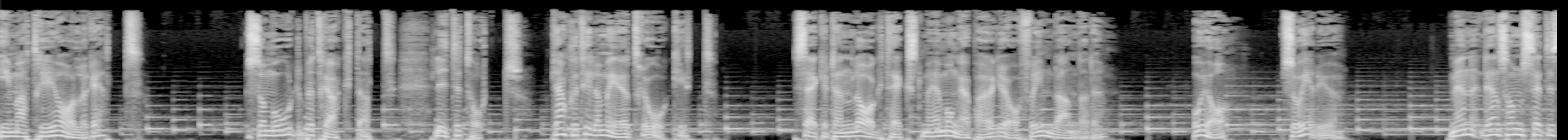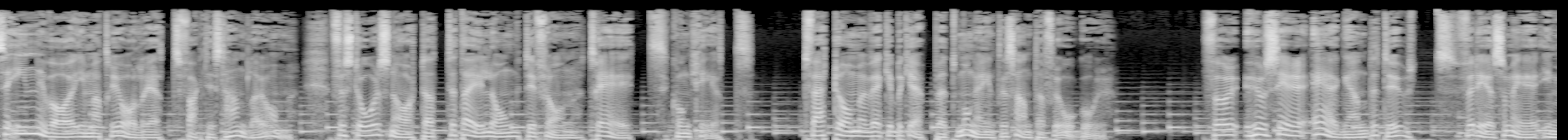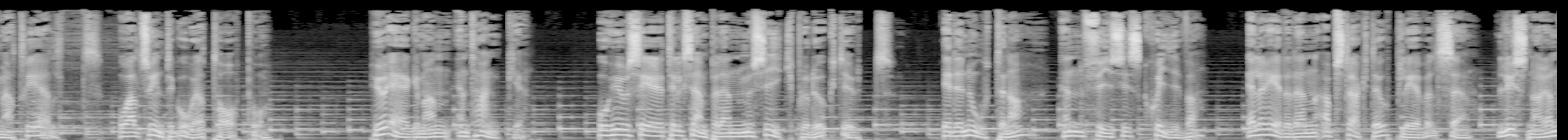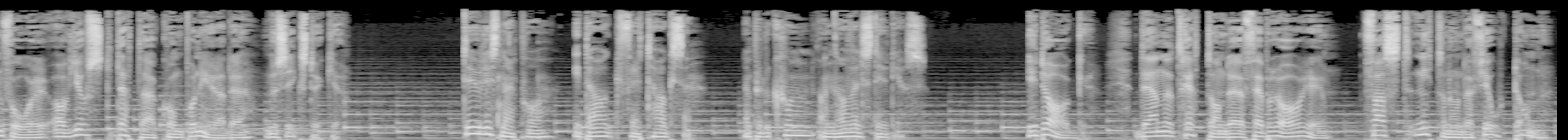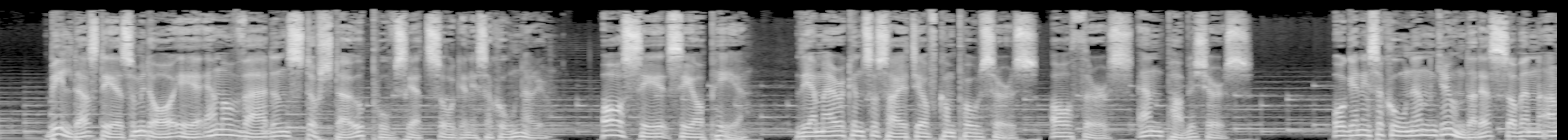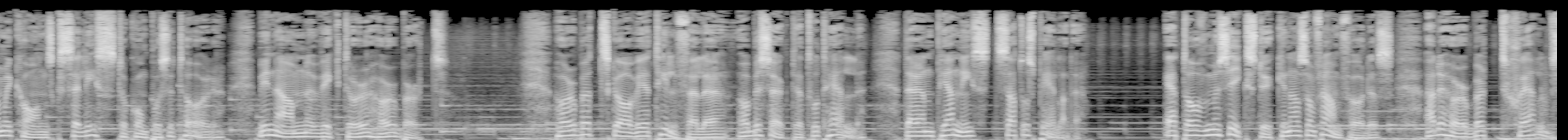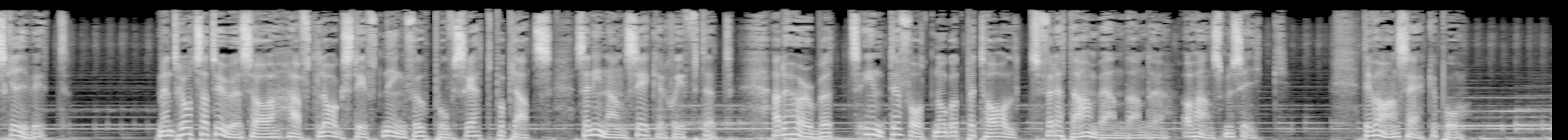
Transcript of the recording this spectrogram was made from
Immaterialrätt. Som ord betraktat, lite torrt, kanske till och med tråkigt. Säkert en lagtext med många paragrafer inblandade. Och ja, så är det ju. Men den som sätter sig in i vad immaterialrätt faktiskt handlar om förstår snart att detta är långt ifrån träigt konkret. Tvärtom väcker begreppet många intressanta frågor. För hur ser ägandet ut för det som är immateriellt och alltså inte går att ta på? Hur äger man en tanke? Och hur ser till exempel en musikprodukt ut? Är det noterna, en fysisk skiva eller är det den abstrakta upplevelse lyssnaren får av just detta komponerade musikstycke? Du lyssnar på Idag för ett tag sedan, en produktion av Novel Studios. Idag, den 13 februari, fast 1914, bildas det som idag är en av världens största upphovsrättsorganisationer, ACCAP, The American Society of Composers, Authors and Publishers. Organisationen grundades av en amerikansk cellist och kompositör vid namn Victor Herbert. Herbert ska vid ett tillfälle ha besökt ett hotell där en pianist satt och spelade. Ett av musikstyckena som framfördes hade Herbert själv skrivit men trots att USA haft lagstiftning för upphovsrätt på plats sedan innan sekelskiftet hade Herbert inte fått något betalt för detta användande av hans musik. Det var han säker på.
